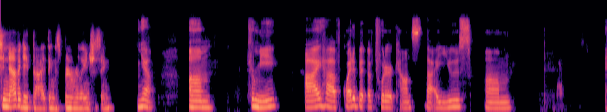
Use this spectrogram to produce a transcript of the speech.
to navigate that, I think has been really interesting. Yeah. Um, for me, I have quite a bit of Twitter accounts that I use. Um,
